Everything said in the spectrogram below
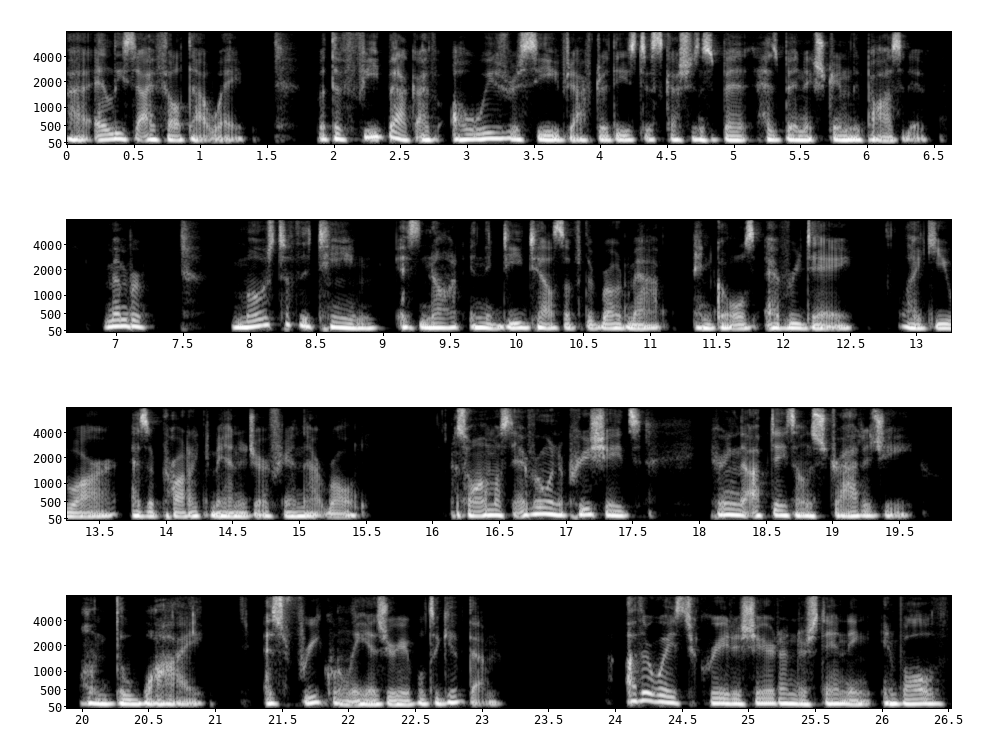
Uh, at least I felt that way. But the feedback I've always received after these discussions has been extremely positive. Remember, most of the team is not in the details of the roadmap and goals every day like you are as a product manager if you're in that role. So almost everyone appreciates hearing the updates on strategy, on the why, as frequently as you're able to give them. Other ways to create a shared understanding involve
